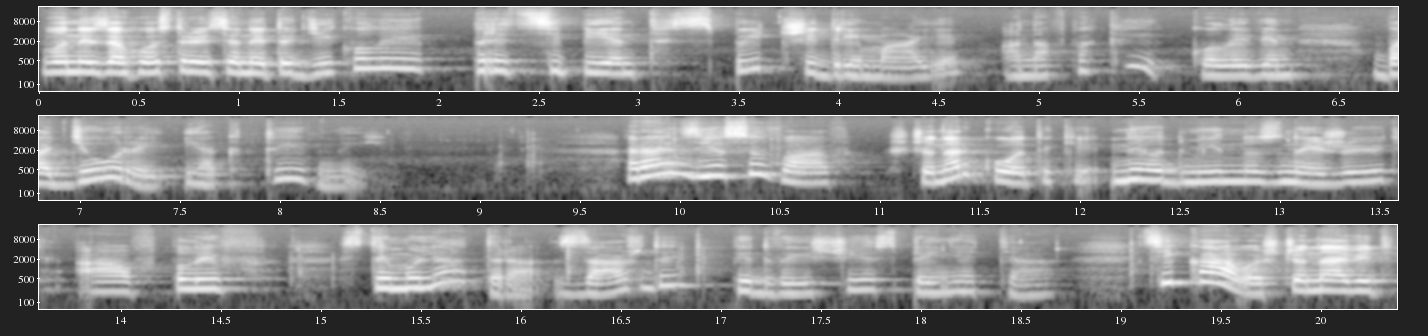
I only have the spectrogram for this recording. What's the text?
вони загострюються не тоді, коли преципієнт спить чи дрімає, а навпаки, коли він бадьорий і активний. Райн з'ясував, що наркотики неодмінно знижують, а вплив стимулятора завжди підвищує сприйняття. Цікаво, що навіть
